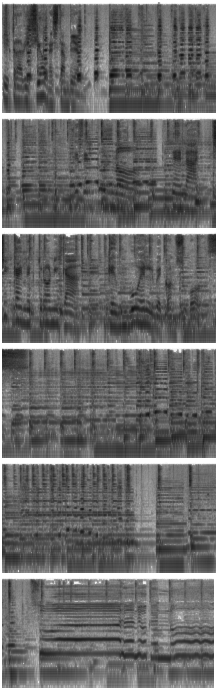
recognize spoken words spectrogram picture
y tradiciones también. Chica electrónica que envuelve con su voz. Sueño que noches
